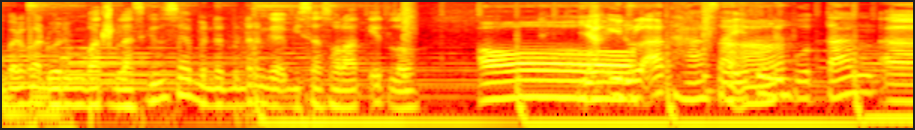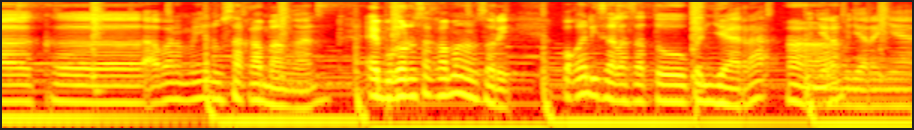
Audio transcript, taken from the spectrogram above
berapa 2014 gitu saya bener-bener nggak bisa sholat id loh. oh Yang Idul Adha saya itu Heeh. liputan eh, ke apa namanya Nusa Kambangan. Eh bukan Nusa Kambangan sorry. Pokoknya di salah satu penjara Heeh. penjara penjaranya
